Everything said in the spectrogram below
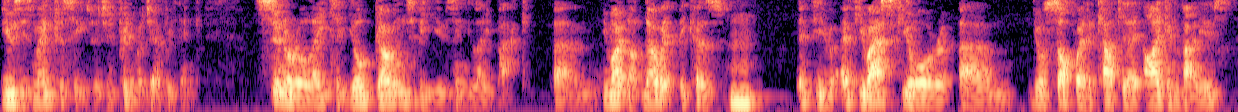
uses matrices, which is pretty much everything, sooner or later you're going to be using LAPACK. Um, you might not know it because mm-hmm. if you if you ask your um, your software to calculate eigenvalues,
